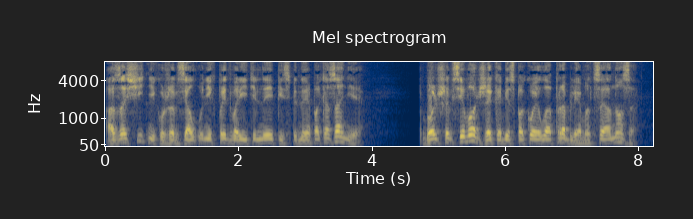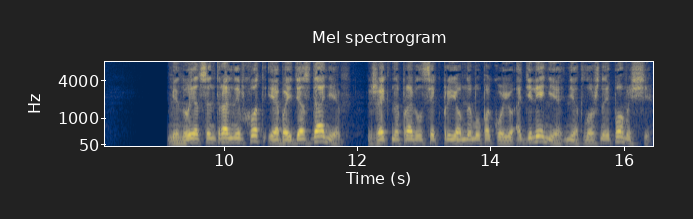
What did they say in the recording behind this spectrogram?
а защитник уже взял у них предварительные письменные показания. Больше всего Джека беспокоила проблема цианоза. Минуя центральный вход и обойдя здание, Джек направился к приемному покою отделения неотложной помощи.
